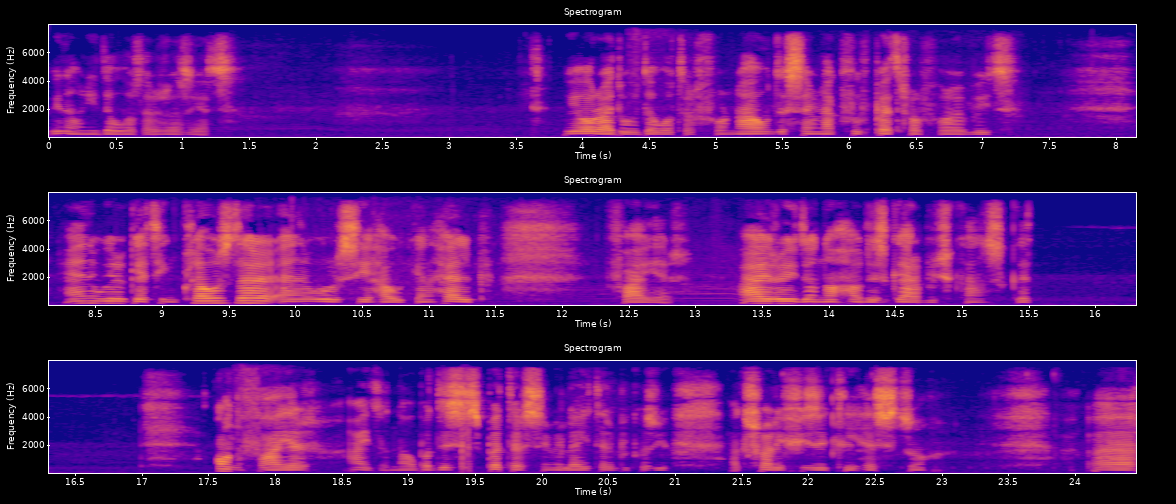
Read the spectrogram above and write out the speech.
We don't need the water just yet. We're alright with the water for now the same like with petrol for a bit. And we're getting closer and we'll see how we can help fire I really don't know how this garbage cans get on fire. I don't know, but this is better simulator because you actually physically has to uh,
